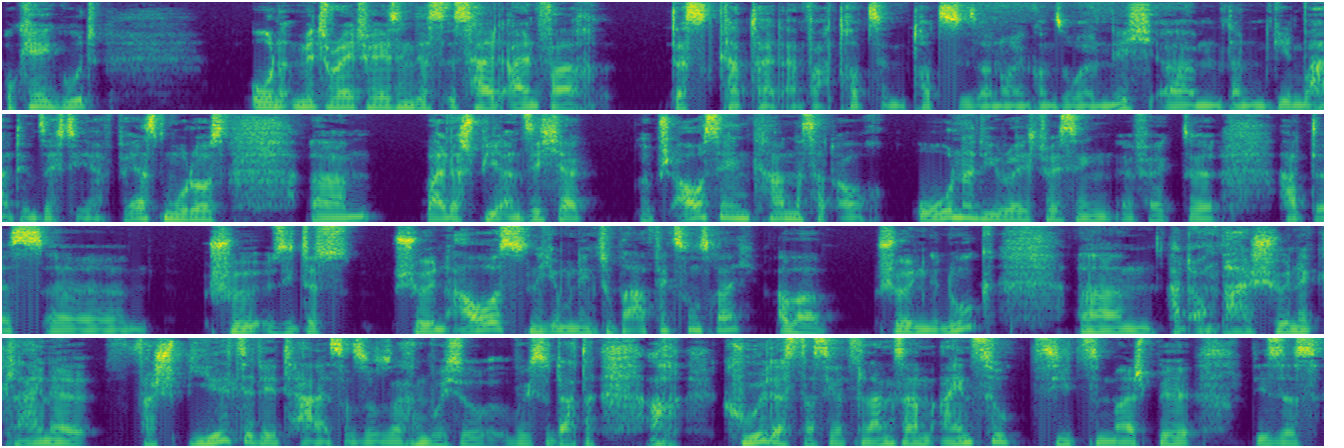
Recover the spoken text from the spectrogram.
okay, gut, ohne mit Raytracing, das ist halt einfach das klappt halt einfach trotzdem, trotz dieser neuen Konsolen nicht. Ähm, dann geben wir halt den 60 FPS-Modus, ähm, weil das Spiel an sich ja hübsch aussehen kann. Das hat auch ohne die Raytracing-Effekte, hat es äh, schön, sieht es schön aus, nicht unbedingt super abwechslungsreich, aber schön genug. Ähm, hat auch ein paar schöne kleine verspielte Details, also Sachen, wo ich so, wo ich so dachte, ach cool, dass das jetzt langsam Einzug zieht. Zum Beispiel dieses,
